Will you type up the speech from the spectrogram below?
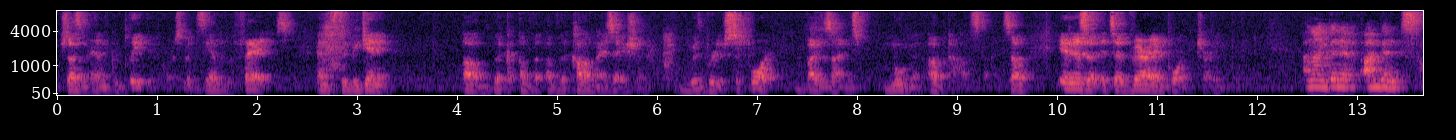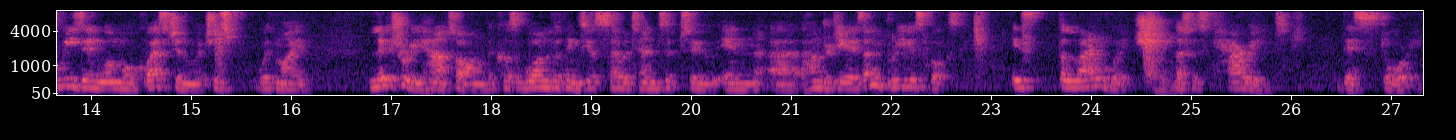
which doesn't end completely, of course, but it's the end of the phase, and it's the beginning of the, of the, of the colonization with British support by the Zionist movement of Palestine. So it is a, it's a very important turning point. And I'm gonna I'm gonna squeeze in one more question, which is with my literary hat on, because one of the things you're so attentive to in uh, Hundred Years and in previous books is the language that has carried this story.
